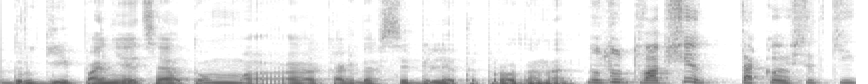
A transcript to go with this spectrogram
другие понятия о том, когда все билеты проданы. Ну тут вообще такое все-таки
